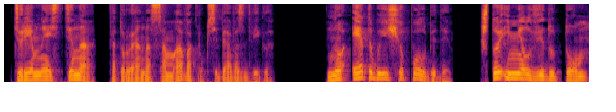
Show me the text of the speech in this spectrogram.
– тюремная стена, которую она сама вокруг себя воздвигла. Но это бы еще полбеды. Что имел в виду Том,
